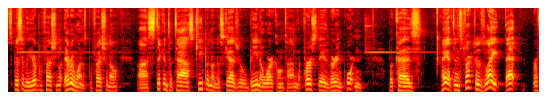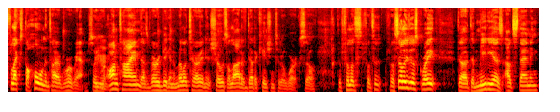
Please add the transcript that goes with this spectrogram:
specifically your professional, everyone's professional, uh, sticking to task, keeping on the schedule, being at work on time. The first day is very important because, hey, if the instructor is late, that reflects the whole entire program. So you're mm-hmm. on time, that's very big in the military, and it shows a lot of dedication to the work. So the facility is great, the, the media is outstanding,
